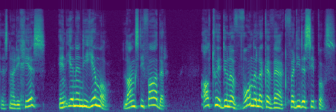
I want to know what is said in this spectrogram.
Dis nou die Gees en een in die hemel, langs die Vader. Altwee doen 'n wonderlike werk vir die disippels.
